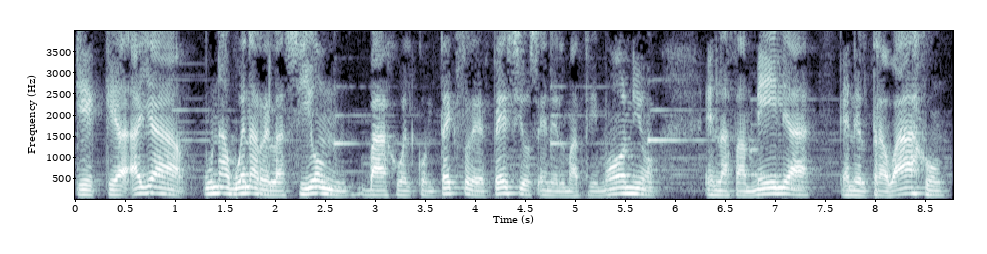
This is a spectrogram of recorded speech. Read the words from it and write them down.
que, haya una buena relación bajo el contexto de Efesios en el matrimonio, en la familia, en el trabajo,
